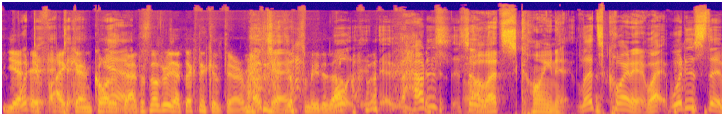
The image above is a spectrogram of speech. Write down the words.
yeah, What if the- I can call yeah. it that. It's not really a technical term. Okay just made it well, uh, how does so So let's coin it. let's coin it what, what is the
